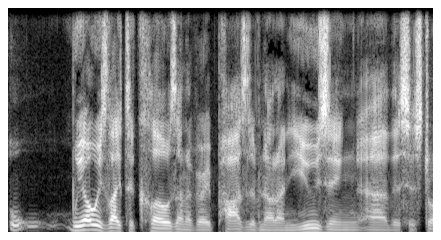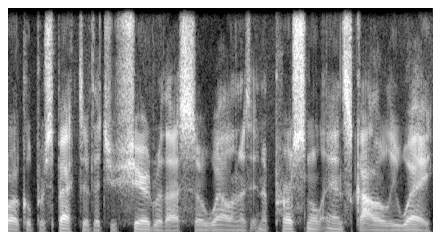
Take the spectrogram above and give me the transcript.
we always like to close on a very positive note on using uh, this historical perspective that you've shared with us so well in a, in a personal and scholarly way.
